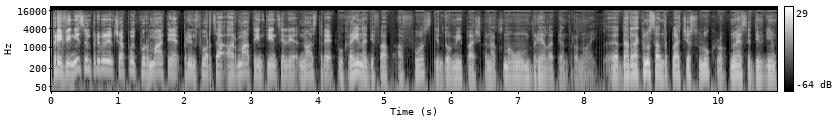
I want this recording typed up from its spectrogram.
preveniți în primul rând și apoi curmate prin forța armată intențiile noastre. Ucraina, de fapt, a fost din 2014 până acum o umbrelă pentru noi. Dar dacă nu s-a întâmplat acest lucru, noi să devenim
